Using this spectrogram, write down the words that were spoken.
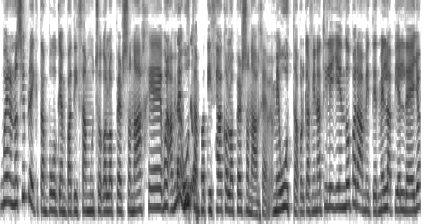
Bueno, no siempre hay tampoco que empatizar mucho con los personajes. Bueno, a mí me gusta empatizar con los personajes, me gusta, porque al final estoy leyendo para meterme en la piel de ellos,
